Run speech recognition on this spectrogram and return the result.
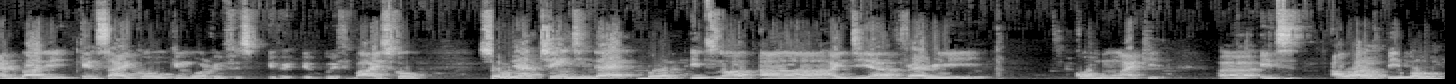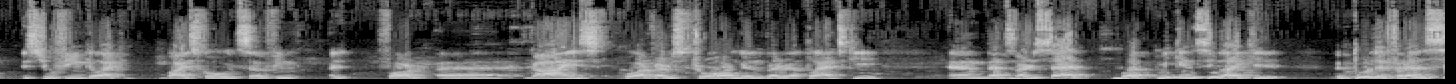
everybody can cycle can work with with, bicycle. So we are changing that but it's not uh, idea very common like it uh, it's a lot of people still think like bicycle is something uh, for uh, guys who are very strong and very athletic and that's very sad but we can see like the Tour de France,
